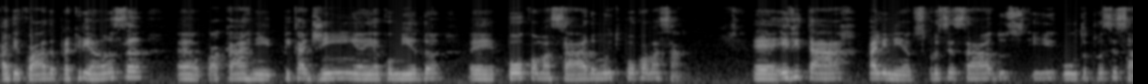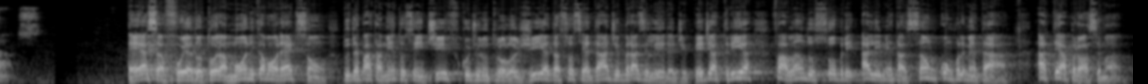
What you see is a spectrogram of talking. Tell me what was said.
adequada para a criança, é, a carne picadinha e a comida é, pouco amassada, muito pouco amassada. É, evitar alimentos processados e ultraprocessados. Essa foi a doutora Mônica Moretson, do Departamento Científico de Nutrologia da Sociedade Brasileira de Pediatria, falando sobre alimentação complementar. Até a próxima!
